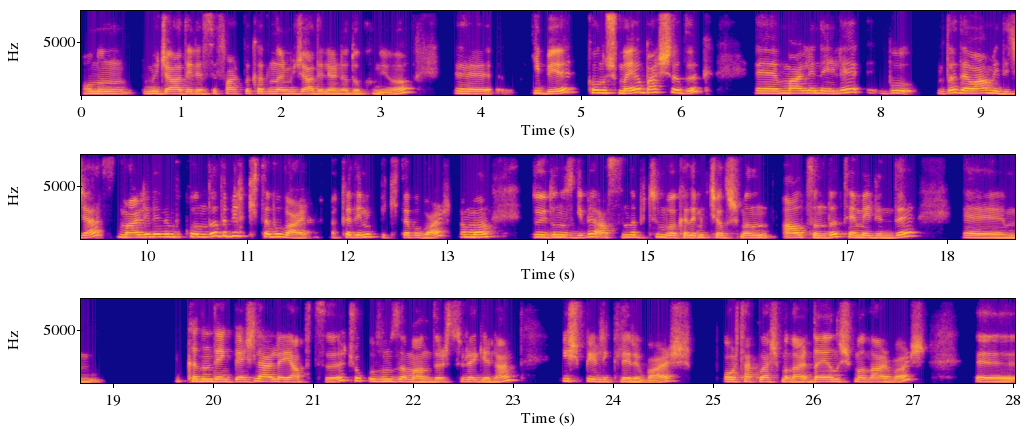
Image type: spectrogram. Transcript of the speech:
onun mücadelesi farklı kadınların mücadelelerine dokunuyor e, gibi konuşmaya başladık. E, Marlene ile bu burada devam edeceğiz. Marlene'nin bu konuda da bir kitabı var. Akademik bir kitabı var. Ama duyduğunuz gibi aslında bütün bu akademik çalışmanın altında, temelinde e, kadın denkbejlerle yaptığı çok uzun zamandır süre gelen işbirlikleri var, ortaklaşmalar, dayanışmalar var. E,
